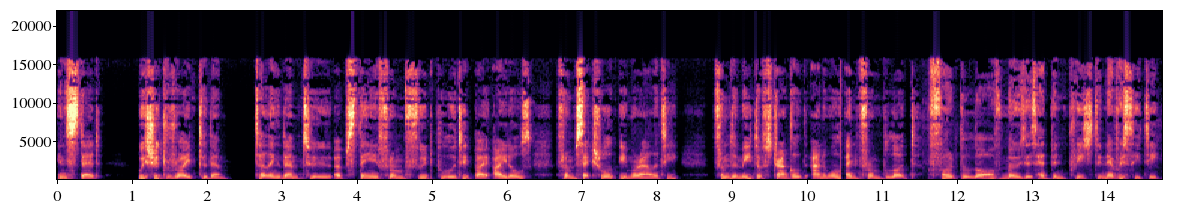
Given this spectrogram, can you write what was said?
Instead, we should write to them, telling them to abstain from food polluted by idols, from sexual immorality, from the meat of strangled animals, and from blood. For the law of Moses had been preached in every city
